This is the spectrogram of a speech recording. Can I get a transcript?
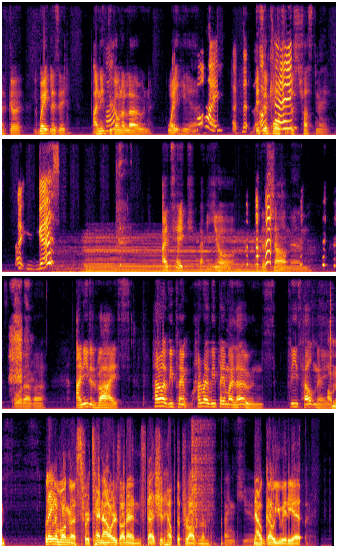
Let's go. Wait, Lizzie. I need to go on alone. Wait here. Why? Uh, it's okay. important. Just trust me. I guess. I take that you're the shaman or whatever. I need advice. How do I replay? How do I replay my loans? Please help me. Um, play Among Us for 10 hours on end. That should help the problem. Thank you. Now go, you idiot.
